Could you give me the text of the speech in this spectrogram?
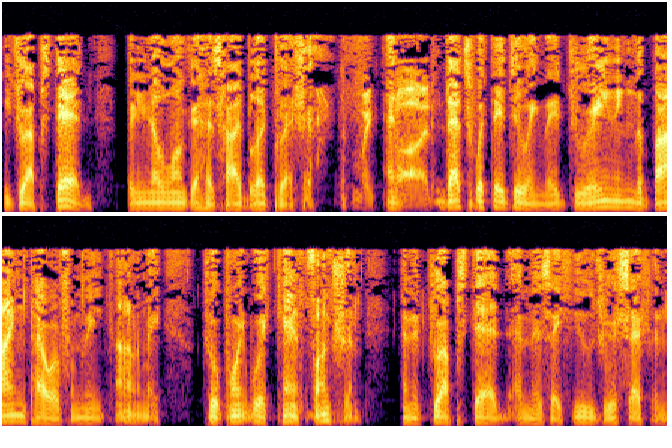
He drops dead, but he no longer has high blood pressure. Oh my And God. that's what they're doing. They're draining the buying power from the economy to a point where it can't function and it drops dead and there's a huge recession,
